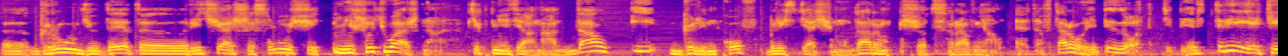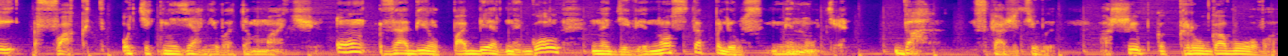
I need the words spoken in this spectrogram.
э, грудью, да это редчайший случай. Не суть важно. Тикнезян отдал, и Галенков блестящим ударом счет сравнял. Это второй эпизод. Теперь третий факт о Тикнезяне в этом матче. Он забил победный гол на 90 плюс минуте. Да, скажете вы, ошибка кругового.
